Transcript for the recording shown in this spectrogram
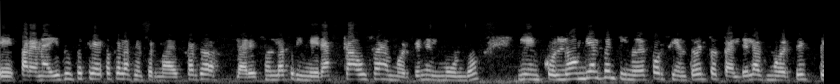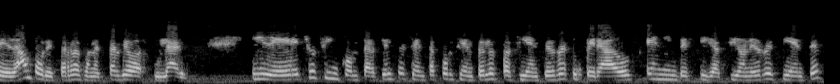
Eh, para nadie es un secreto que las enfermedades cardiovasculares son la primera causa de muerte en el mundo y en Colombia el 29% del total de las muertes se dan por estas razones cardiovasculares. Y de hecho sin contar que el 60% de los pacientes recuperados en investigaciones recientes,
